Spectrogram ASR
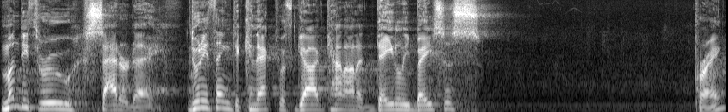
Monday through Saturday, do anything to connect with God kind of on a daily basis? Praying?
